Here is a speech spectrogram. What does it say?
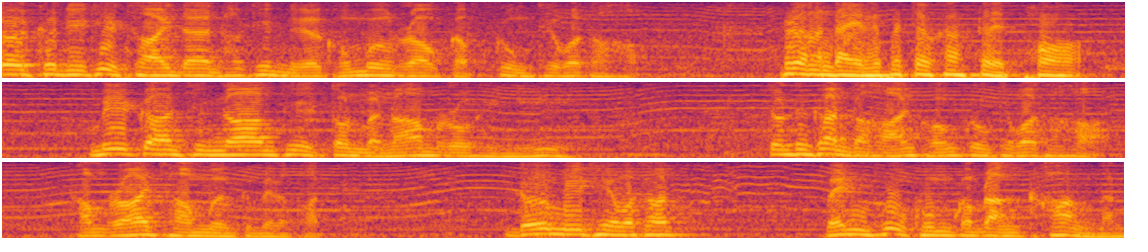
เกิดคดีที่ชายแดนทางที่เหนือของเมืองเรากับกรุงเทวทหะ เรื่องอันใดหรือพระเจ้าข้าเสด็จพ่อ มีการชิงน้ำที่ต้นแม่น้ำโรฮินีจนถึงขั้นทหารของกรุงเทวทหะทำร้ายชาวเมืองกุเบลพัทโดยมีเทวทัตเป็นผู้คุมกำลังข้างนั้น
